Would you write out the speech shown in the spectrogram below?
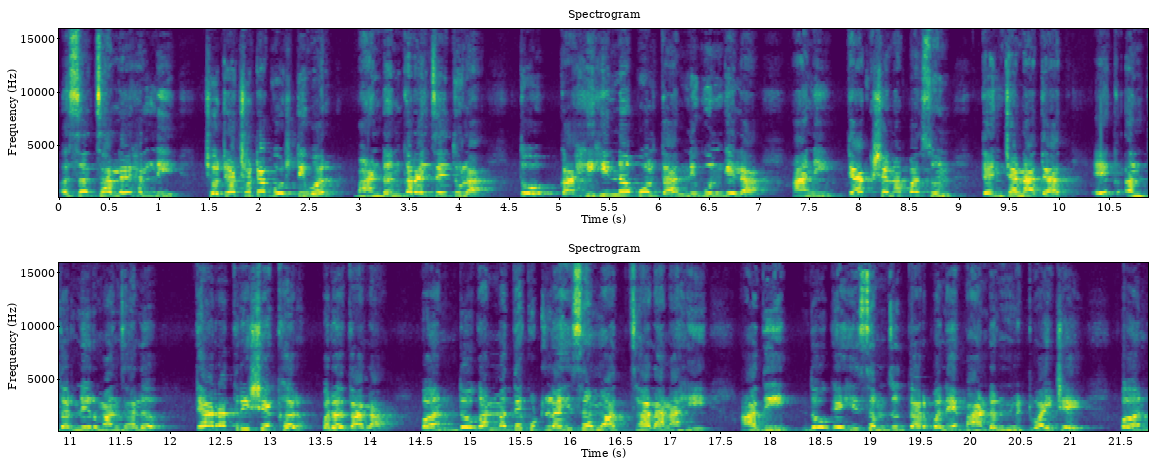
असंच झालंय हल्ली. छोट्या छोट्या गोष्टीवर भांडण करायचंय तुला. तो काहीही न बोलता निघून गेला आणि त्या क्षणापासून त्यांच्या नात्यात एक अंतर निर्माण झालं. त्या रात्री शेखर परत आला पण दोघांमध्ये कुठलाही संवाद झाला नाही. आधी दोघेही समजूतदारपणे भांडण मिटवायचे पण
